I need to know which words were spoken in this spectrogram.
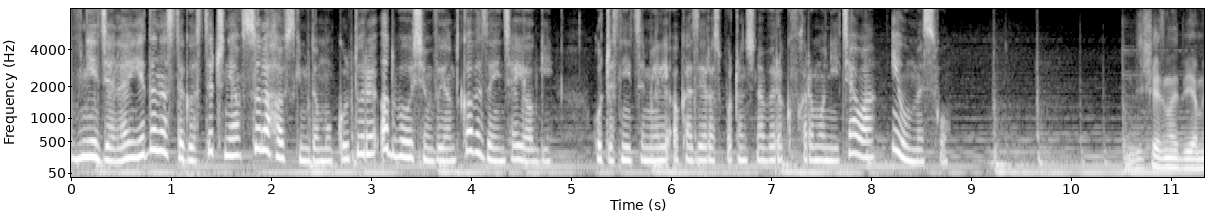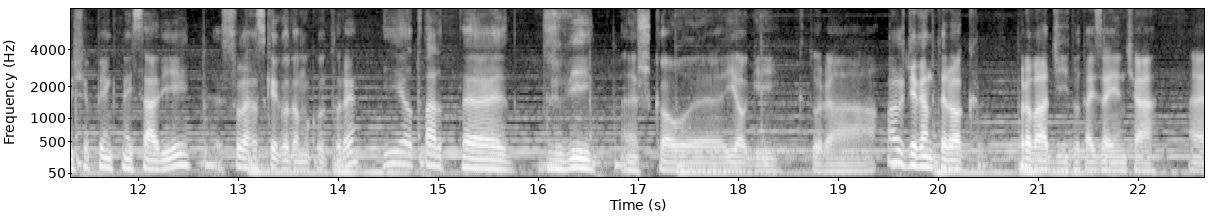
W niedzielę 11 stycznia w Sulachowskim Domu Kultury odbyły się wyjątkowe zajęcia jogi. Uczestnicy mieli okazję rozpocząć nowy rok w harmonii ciała i umysłu. Dzisiaj znajdujemy się w pięknej sali Sulachowskiego Domu Kultury i otwarte drzwi e, szkoły jogi, która no, już dziewiąty rok prowadzi tutaj zajęcia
